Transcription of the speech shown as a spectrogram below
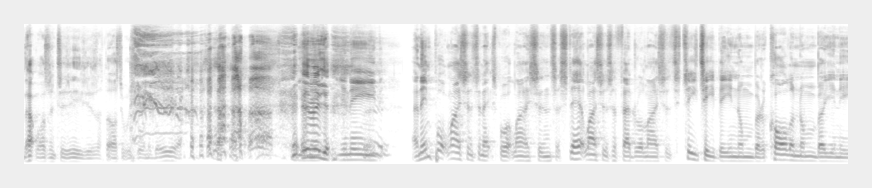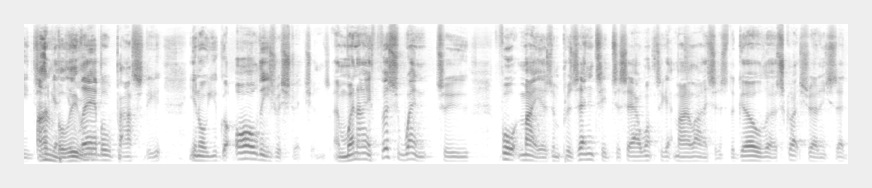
that wasn't as easy as I thought it was going to be. You, need, you need an import license, an export license, a state license, a federal license, a TTB number, a COLA number. You need to get your label passed. You, you know, you've got all these restrictions. And when I first went to Fort Myers and presented to say I want to get my license, the girl there scratched her head and she said,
